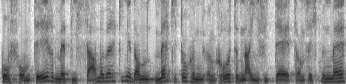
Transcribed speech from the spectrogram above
confronteer met die samenwerkingen, dan merk je toch een, een grote naïviteit. Dan zegt men mij,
